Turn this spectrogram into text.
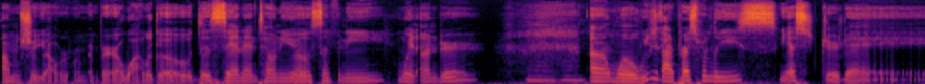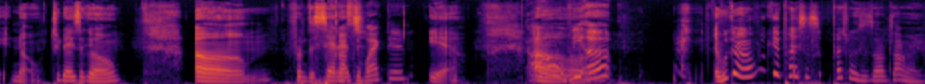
I'm sure y'all will remember a while ago, the San Antonio Symphony went under. Mhm. Um, well, we just got a press release yesterday. No, two days ago. Um, from the San Antonio. Black did. Yeah, Oh, we Um, up. and we go we get press press releases all the time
